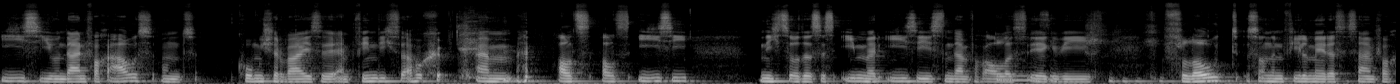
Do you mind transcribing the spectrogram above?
easy und einfach aus und komischerweise empfinde ich es auch ähm, als, als easy. Nicht so, dass es immer easy ist und einfach alles easy. irgendwie float, sondern vielmehr, dass es einfach,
